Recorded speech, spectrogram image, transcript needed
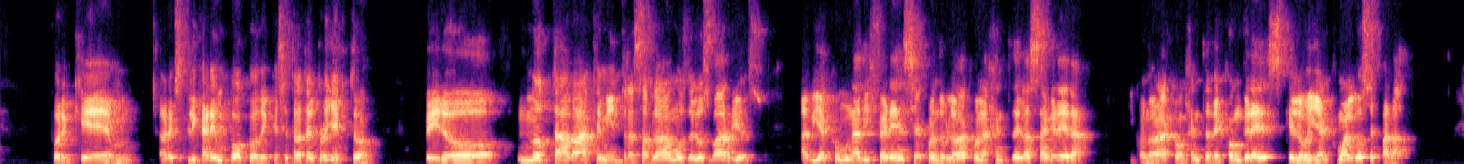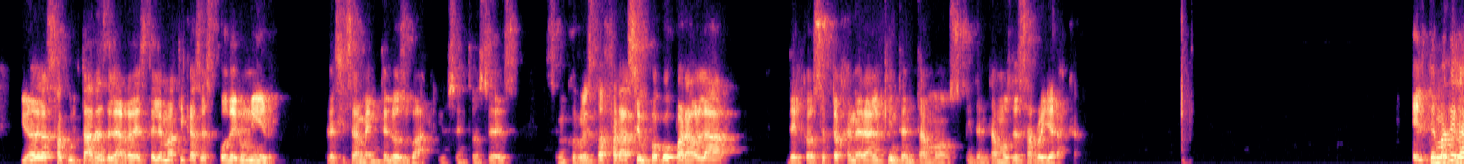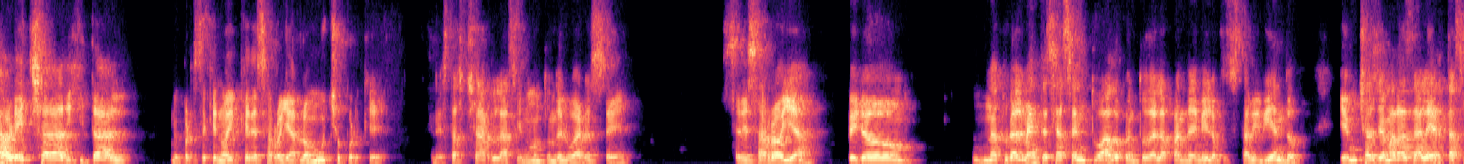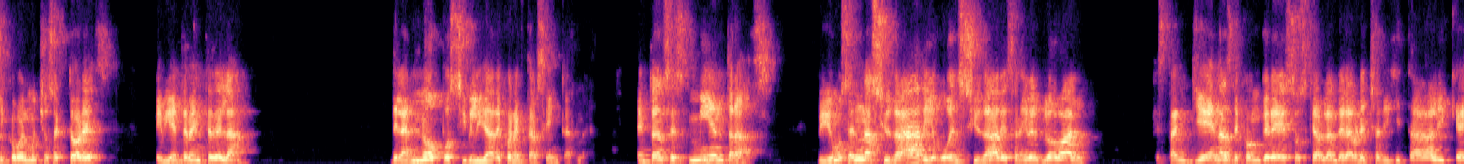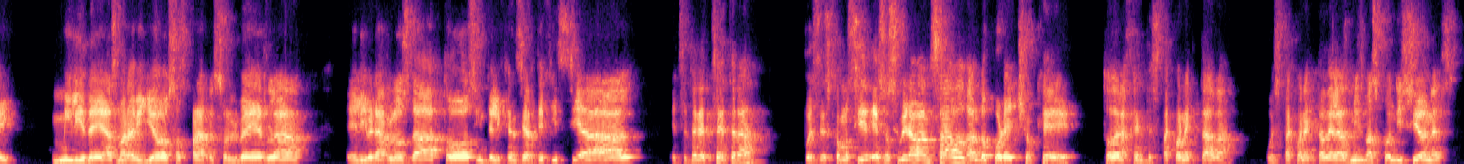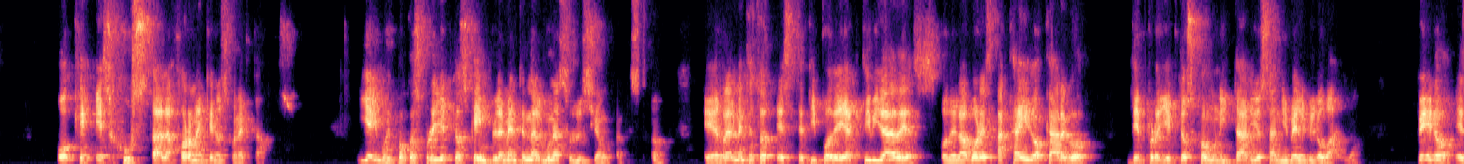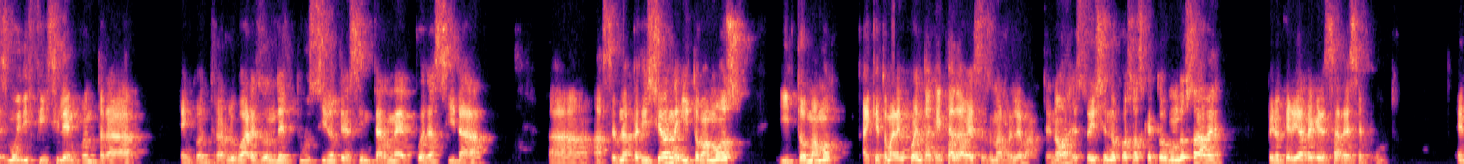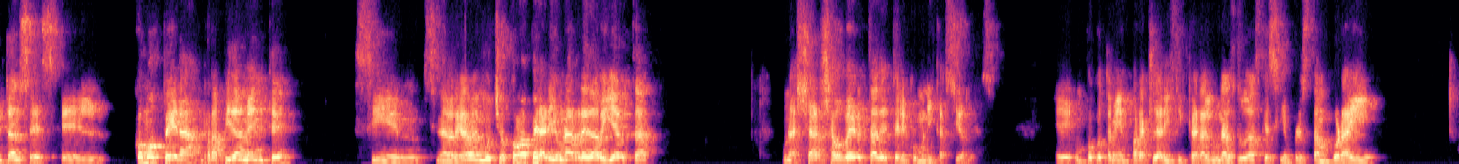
porque mm, ahora explicaré un poco de qué se trata el proyecto, pero notaba que mientras hablábamos de los barrios, había como una diferencia cuando hablaba con la gente de la Sagrera y cuando hablaba con gente de Congres, que lo veían como algo separado. Y una de las facultades de las redes telemáticas es poder unir precisamente los barrios. Entonces, se me ocurrió esta frase un poco para hablar del concepto general que intentamos, intentamos desarrollar acá. El tema de la brecha digital, me parece que no hay que desarrollarlo mucho porque en estas charlas y en un montón de lugares se, se desarrolla, pero naturalmente se ha acentuado con toda la pandemia y lo que se está viviendo. Y hay muchas llamadas de alerta, así como en muchos sectores, evidentemente de la de la no posibilidad de conectarse a Internet. Entonces, mientras vivimos en una ciudad o en ciudades a nivel global que están llenas de congresos que hablan de la brecha digital y que hay mil ideas maravillosas para resolverla, eh, liberar los datos, inteligencia artificial, etcétera, etcétera, pues es como si eso se hubiera avanzado dando por hecho que toda la gente está conectada o está conectada en las mismas condiciones o que es justa la forma en que nos conectamos y hay muy pocos proyectos que implementen alguna solución con esto. Eh, realmente este tipo de actividades o de labores ha caído a cargo de proyectos comunitarios a nivel global, pero es muy difícil encontrar, encontrar lugares donde tú, si no tienes internet, puedas ir a, hacer una petición y tomamos, y tomamos, hay que tomar en cuenta que cada vez es más relevante, ¿no? Estoy diciendo cosas que todo el mundo sabe, pero quería regresar a ese punto. Entonces, el, ¿cómo opera rápidamente sin, alargarme mucho, ¿cómo operaría una red abierta, una charcha abierta de telecomunicaciones? Eh, un poco también para clarificar algunas dudas que siempre están por ahí,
